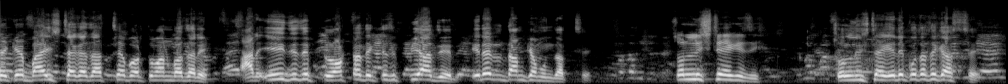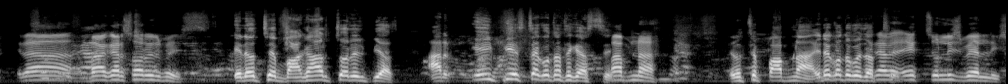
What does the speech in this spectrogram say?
থেকে বাইশ টাকা যাচ্ছে বর্তমান বাজারে। আর এই যে যে প্লটটা দেখতেছি পেঁয়াজের এটার দাম কেমন যাচ্ছে? চল্লিশ টাকা কেজি। চল্লিশ টাকা। এটা কোথা থেকে আসছে? বাগার সরের ফেস এটা হচ্ছে বাঘার চরের পেঁয়াজ। আর এই পেঁয়াজটা কোথা থেকে আসছে? পাবনা। এটা হচ্ছে পাবনা। এটা কত করে যাচ্ছে? একচল্লিশ বিয়াল্লিশ।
